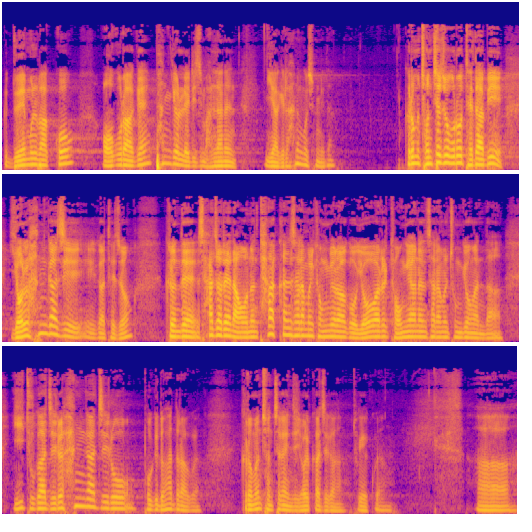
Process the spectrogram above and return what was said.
그 뇌물 받고 억울하게 판결 내리지 말라는 이야기를 하는 것입니다. 그러면 전체적으로 대답이 11가지가 되죠. 그런데 사절에 나오는 타락한 사람을 경멸하고 여호와를 경외하는 사람을 존경한다. 이 두 가지를 한 가지로 보기도 하더라고요. 그러면 전체가 이제 열 가지가 되겠고요. 아,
